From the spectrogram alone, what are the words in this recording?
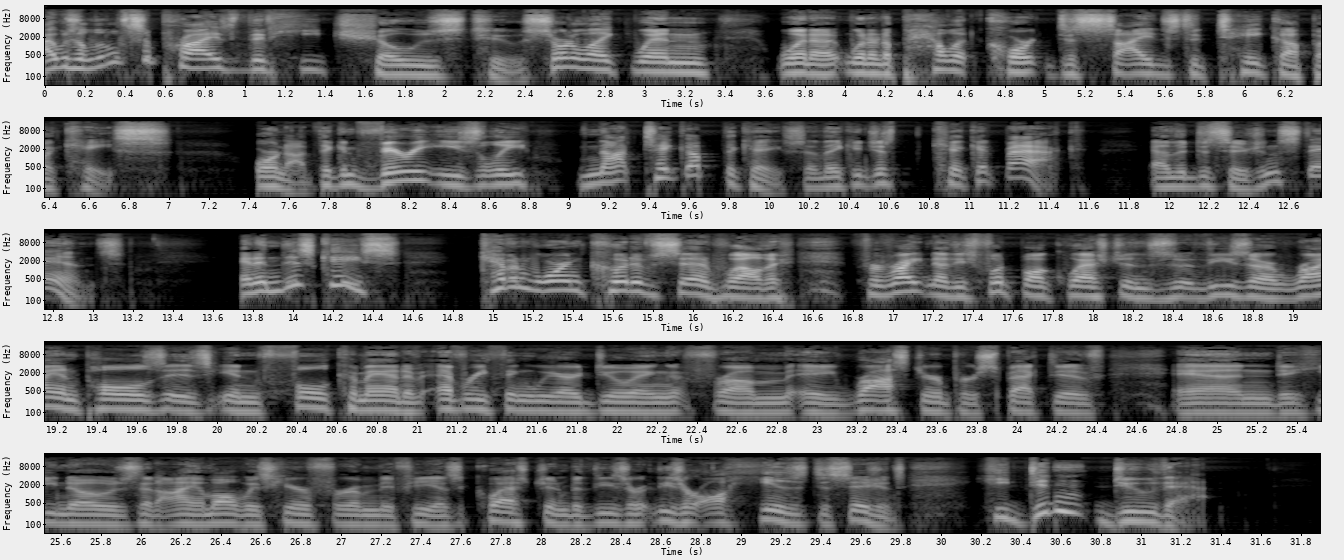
I was a little surprised that he chose to. Sort of like when when a when an appellate court decides to take up a case or not. They can very easily not take up the case and they can just kick it back and the decision stands. And in this case, Kevin Warren could have said, well, for right now, these football questions, these are Ryan Poles is in full command of everything we are doing from a roster perspective. And he knows that I am always here for him if he has a question, but these are, these are all his decisions. He didn't do that.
